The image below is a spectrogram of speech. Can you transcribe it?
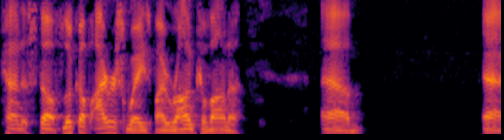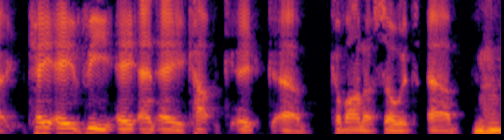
kind of stuff, look up Irish Ways by Ron Kavana. Um, uh, K A V A N A, um, Kavana. So it's, um, mm-hmm.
